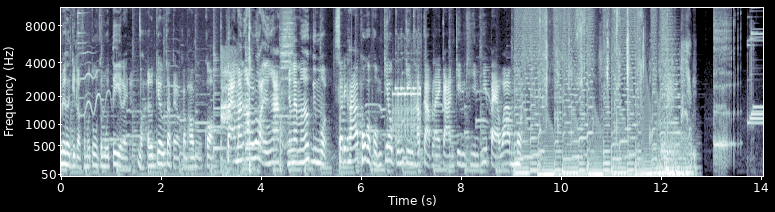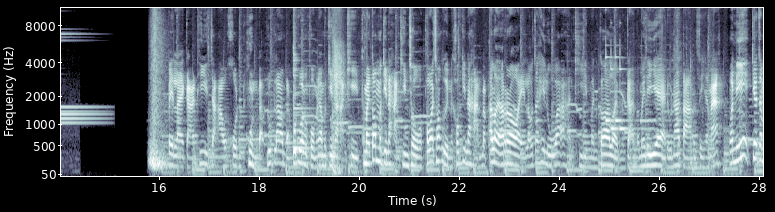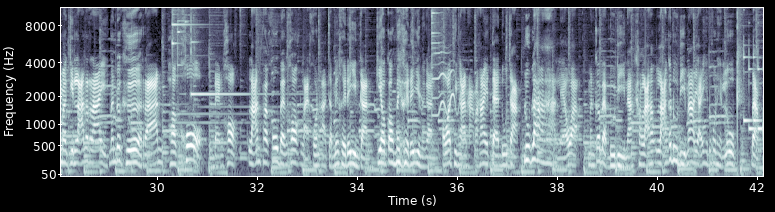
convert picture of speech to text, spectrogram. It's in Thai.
ไม่เคยกินหรอกสมูทตงสมูทตี้อะไรเนี่ยบอกให้ลูกเกี้ยวรู้จักแต่กะเพราหมูกรอบแต่มันอร่อยไงยังไงมันก็กินหมด สวัสดีครับพบกับผมเกี้ยวกุ้งกินครับกับรายการกินคีนที่แปลว่าหมด เป็นรายการที่จะเอาคนหุ่นแบบรูปร่างแบบอ้วนๆแบบผมเนี่ยมากินอาหารคีนทำไมต้องมากินอาหารคีนโชว์ เพราะว่าช่องอื่นเขากินอาหารแบบอร่อยๆเราจะให้รู้ว่าอาหารคีนมันก็อร่อยเหมือนกันมันไม่ได้แย่ดูหน้าตามันสิใช่ไหมวันนี้เกียวจะมากินร้านอะไร นั่นก็คือร้านพาโคแบงคอกร้านพาโคแบงคอกหลายคนอาจจะไม่เคยได้ยินกัน เกียวก็ไม่เคยได้ยินเหมือนกัน เพราะว่าทีมงานหามาให้ แต่ดูจากรูปร่างอาหารแล้วอะ มันก็แบบดูดีนะ ทางร้านร้านก็ดูดีมากอยากให้ทุกคนเห็นรูปแบบ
